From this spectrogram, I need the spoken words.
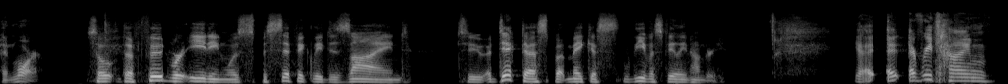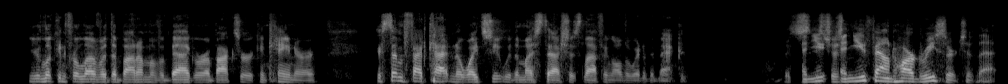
and more. So the food we're eating was specifically designed to addict us, but make us leave us feeling hungry. Yeah, every time you're looking for love at the bottom of a bag or a box or a container, there's some fat cat in a white suit with a mustache that's laughing all the way to the bank. It's, and you just, and you found hard research of that.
